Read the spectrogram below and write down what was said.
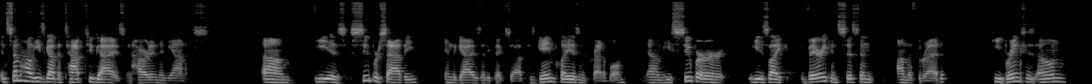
and somehow he's got the top two guys in Harden and Giannis. Um, he is super savvy in the guys that he picks up. His gameplay is incredible. Um, he's super. He's like very consistent on the thread. He brings his own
